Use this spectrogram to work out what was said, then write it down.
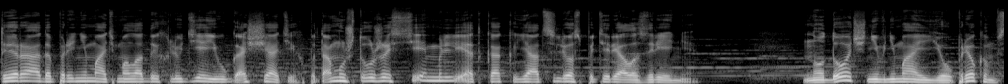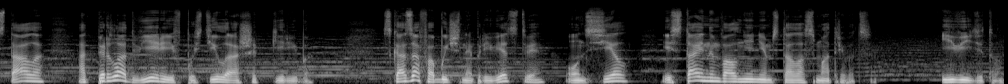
ты рада принимать молодых людей и угощать их, потому что уже семь лет, как я от слез потеряла зрение. Но дочь, не внимая ее упреком, встала, отперла двери и впустила Ашик Кириба. Сказав обычное приветствие, он сел и с тайным волнением стал осматриваться. И видит он,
